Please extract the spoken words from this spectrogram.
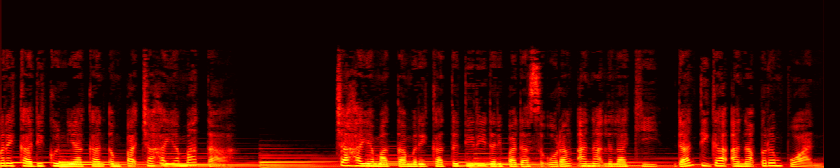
Mereka dikurniakan empat cahaya mata. Cahaya mata mereka terdiri daripada seorang anak lelaki dan tiga anak perempuan.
